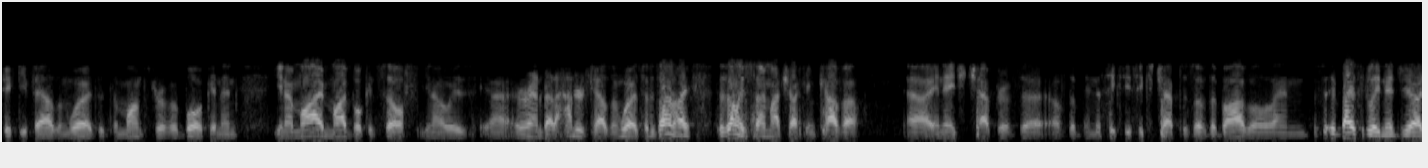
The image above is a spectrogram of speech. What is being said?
fifty thousand words. It's a monster of a book, and then you know my my book itself you know is uh, around about a hundred thousand words. So there's only there's only so much I can cover uh, in each chapter of the of the in the 66 chapters of the Bible, and basically, I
